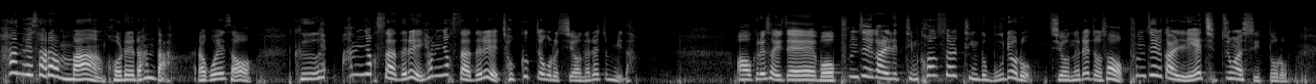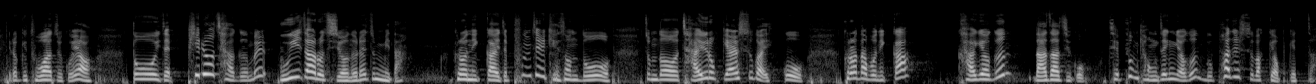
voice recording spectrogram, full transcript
한 회사랑만 거래를 한다라고 해서 그 협력사들을 협력사들을 적극적으로 지원을 해줍니다. 어, 그래서 이제 뭐 품질 관리팀 컨설팅도 무료로 지원을 해줘서 품질 관리에 집중할 수 있도록 이렇게 도와주고요. 또 이제 필요 자금을 무이자로 지원을 해줍니다. 그러니까 이제 품질 개선도 좀 더 자유롭게 할 수가 있고 그러다 보니까 가격은 낮아지고 제품 경쟁력은 높아질 수밖에 없겠죠.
